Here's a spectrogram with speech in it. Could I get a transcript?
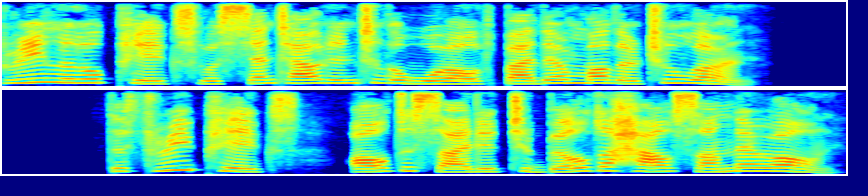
three little pigs was sent out into the world by their mother to learn. The three pigs, all decided to build a house on their own.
